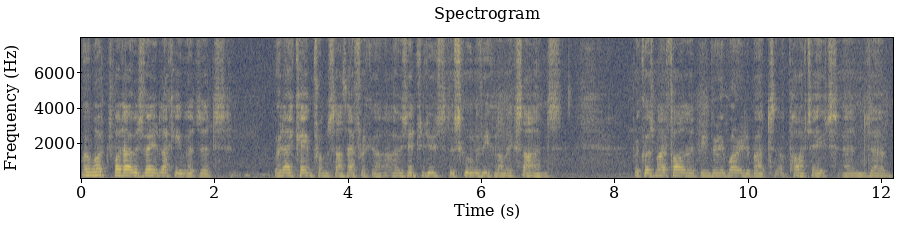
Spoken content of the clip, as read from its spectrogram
Well, what, what I was very lucky was that when I came from South Africa, I was introduced to the School of Economic Science because my father had been very worried about apartheid and um,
